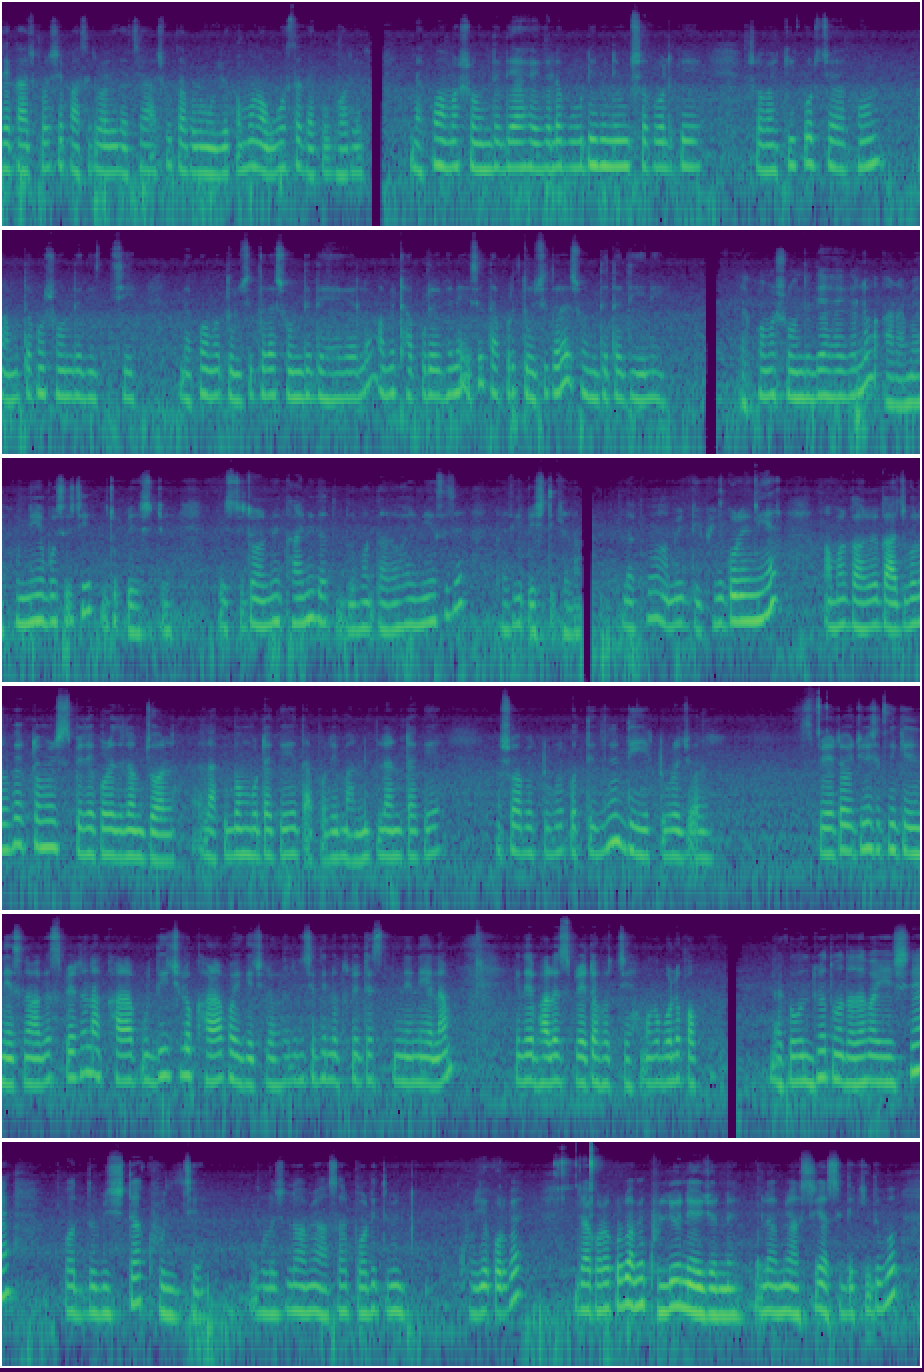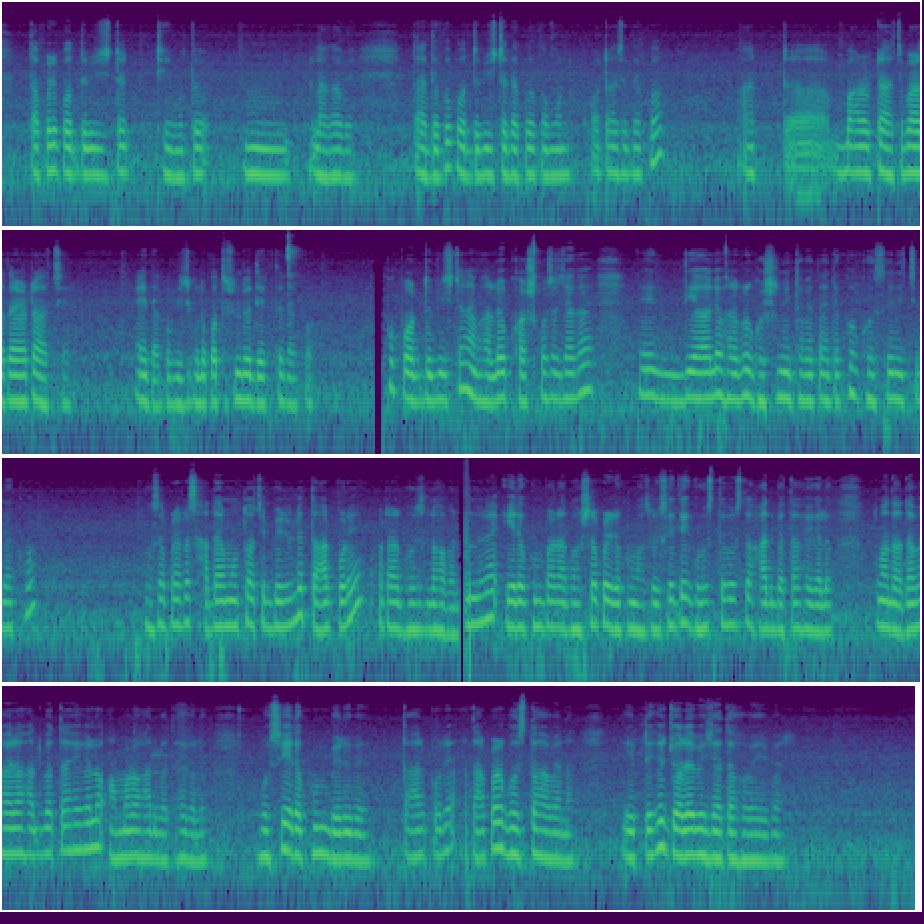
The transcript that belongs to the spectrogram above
যে কাজ করে, সে পাশের বাড়ি গেছে, আসুক, তারপরে মুজো কেমন অবস্থা দেখো ঘরের দেখো, আমার সন্ধে দেওয়া হয়ে গেল। গুড ইভিনিং সকলকে। সবাই কী করছ এখন? আমি তখন সন্ধে দিচ্ছি। দেখো, আমার তুলসী তলায় সন্ধে দেওয়া গেল। আমি ঠাকুরের এখানে এসে তারপরে তুলসী তলায় সন্ধেটা দিয়ে নিই। দেখো, আমার সন্ধে দেওয়া হয়ে গেল। আর আমি এখন নিয়ে বসেছি দুটো পেস্ট্রি। পেস্ট্রিটা অনেকদিন খাইনি তা তোমার দাদাভাই নিয়ে এসেছে, তাই আজকে পেস্ট্রি খেলাম। দেখো, আমি টিফিন করে নিয়ে আমার ঘরের গাছগুলোকে একটু আমি স্প্রে করে দিলাম জল। লাকি বম্বুটাকে, তারপরে মানি প্ল্যান্টটাকে সব একটু করে প্রত্যেক দিনই দিই একটু করে জল। স্প্রেটা ওই জন্য সেদিন কিনে নিয়ে এসলাম আগে স্প্রেটা না খারাপ, দিয়েছিলো খারাপ হয়ে গেছিল। ওই জন্য সেদিন নতুন এটা কিনে নিয়ে এলাম। কিন্তু ভালো স্প্রেটা হচ্ছে। আমাকে বলল, কপ দেখো বন্ধুরা, তোমার দাদাভাই এসে পদ্ম খুলছে। বলেছিল, আমি আসার পরে তুমি খুঁজে করবে। যা করা করবে, আমি খুলিও নেই ওই জন্যে। বলে, আমি আসি আসি, দেখিয়ে দেবো। তারপরে পদ্ম ঠিক মতো লাগাবে। তা দেখো, পদ্ম দেখো কেমন। কটা আছে দেখো? আটটা, বারোটা আছে, বারো তেরোটা আছে। এই দেখো বীজগুলো কত সুন্দর দেখতে, দেখো। পদ্ম বীজটা না ভালো খসখসে জায়গায়, এই দেওয়ালে ভালো করে ঘষে নিতে হবে। তাই দেখো ঘষে নিচ্ছি, দেখো। ঘষার পরে একটা সাদার মতো আছে বেরোলে তারপরে ওটা আর ঘষলে হবে না। বন্ধুরা, এরকম পাড়া ঘষার পরে এরকম আসবে। সেদিকে ঘষতে ঘষতে হাত ব্যথা হয়ে গেল। তোমার দাদা ভাইয়েরও হাত ব্যথা হয়ে গেল, আমারও হাত ব্যথা হয়ে গেল। ঘষে এরকম বেরোবে। তারপরে, তারপর ঘষতে হবে না। এটাকে জলে ভেজাতে হবে এবার।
